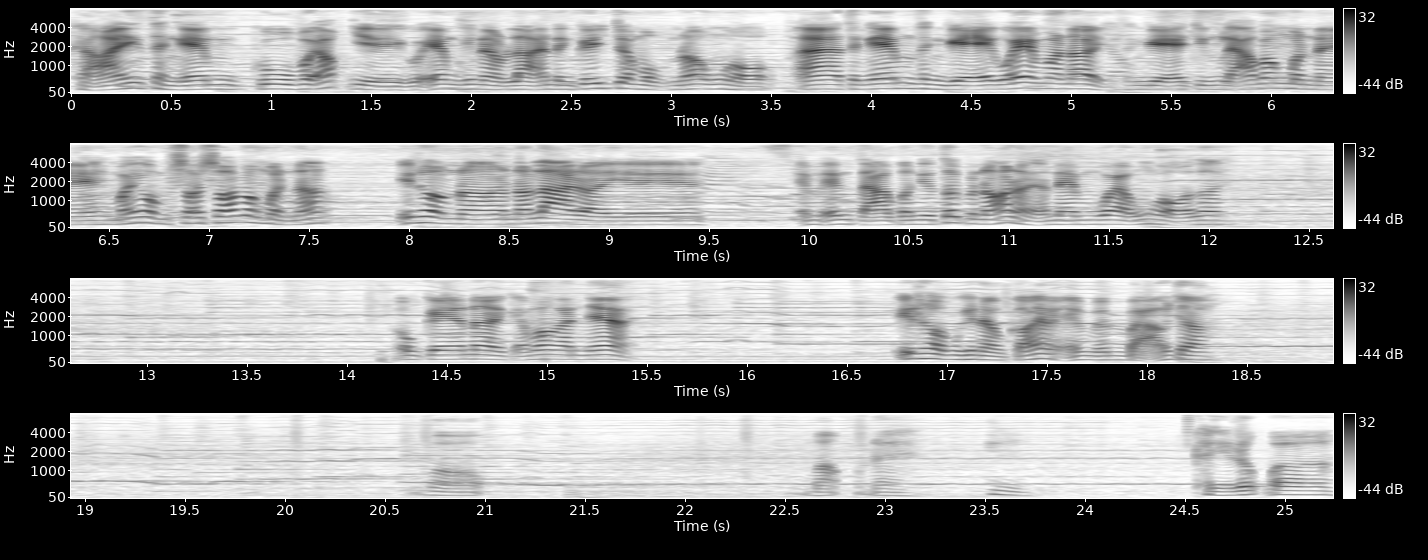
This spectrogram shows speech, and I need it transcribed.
Khải thằng em cua với ốc gì của em khi nào lại đăng ký cho một nó ủng hộ? À thằng em thằng ghẹ của em anh ơi. Thằng ghẹ trưởng lão bằng mình nè. Mấy hôm sói sói bằng mình đó ít hôm nó, nó like rồi em em tạo kênh youtube của nó rồi anh em qua ủng hộ thôi. Ok anh ơi cảm ơn anh nha. Ít hôm khi nào có em em bảo cho một. Mọc nè. Ừ. Khải rút uh,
